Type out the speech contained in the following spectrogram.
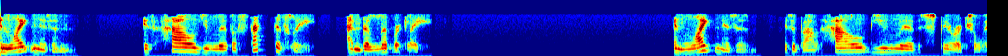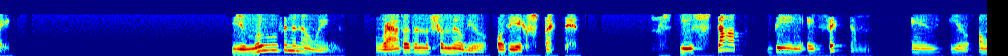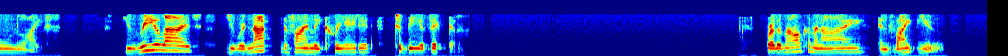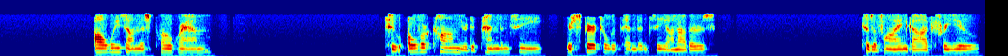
Enlightenism is how you live effectively and deliberately. Enlightenism is about how you live spiritually. You move in the knowing rather than the familiar or the expected. You stop being a victim in your own life. You realize you were not divinely created to be a victim. Brother Malcolm and I invite you always on this program to overcome your dependency, your spiritual dependency on others, to define God for you.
